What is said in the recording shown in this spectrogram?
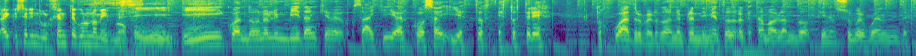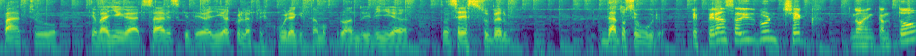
Hay que ser indulgente con uno mismo. Sí, y cuando uno lo invitan, que, o sea, hay que llevar cosas y estos, estos tres, estos cuatro, perdón, emprendimientos de lo que estamos hablando tienen súper buen despacho, te va a llegar, sabes que te va a llegar con la frescura que estamos probando hoy día. Entonces es súper dato seguro. Esperanza Didburn, check. Nos encantó.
